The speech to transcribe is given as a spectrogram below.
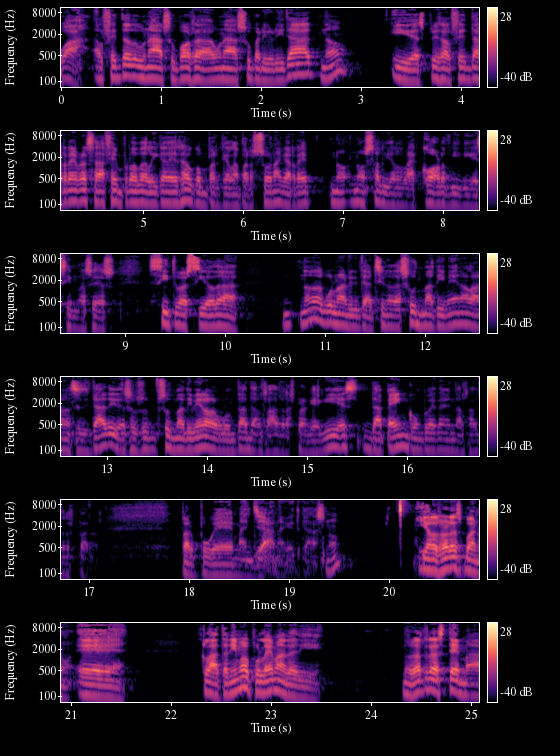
uah, el fet de donar suposa una superioritat, no? I després el fet de rebre s'ha de fer amb prou delicadesa com perquè la persona que rep no, no se li recordi, diguéssim, la seva situació de, no de vulnerabilitat, sinó de sotmetiment a la necessitat i de sotmetiment a la voluntat dels altres, perquè aquí és depèn completament dels altres per, per poder menjar, en aquest cas, no? I aleshores, bueno, eh, clar, tenim el problema de dir, nosaltres estem a,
